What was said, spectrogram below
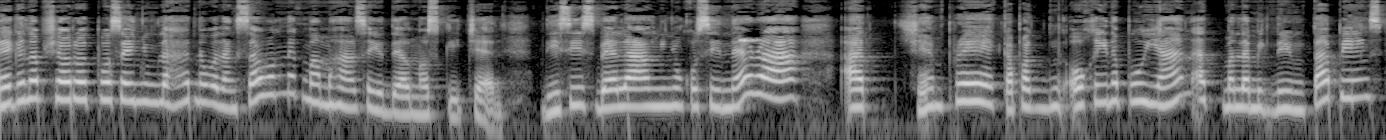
Mega love shoutout po sa inyong lahat na walang sawang nagmamahal sa Udelmo's Kitchen. This is Bella, ang inyong kusinera. At syempre, kapag okay na po yan at malamig na yung toppings,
